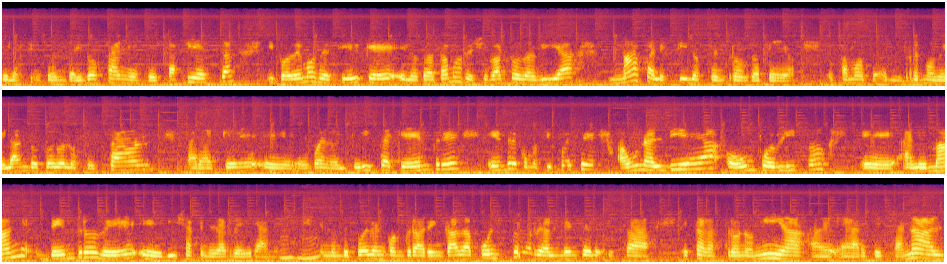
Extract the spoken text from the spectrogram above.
de los 52 años de esta fiesta y podemos decir que eh, lo tratamos de llevar todavía más al estilo centroeuropeo. Estamos eh, remodelando todos los stands para que eh, bueno el turista que entre entre como si fuese a una aldea o un pueblito alemán dentro de Villa General Belgrano, en donde puede encontrar en cada puesto realmente esta, esta gastronomía artesanal,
